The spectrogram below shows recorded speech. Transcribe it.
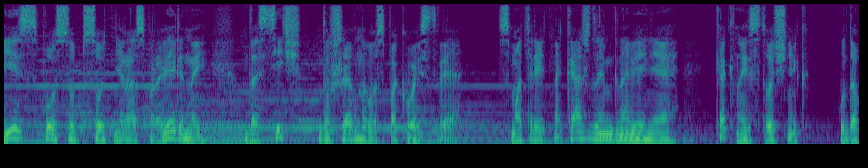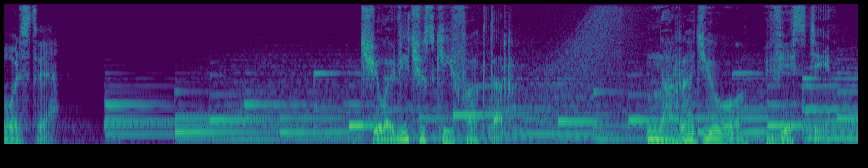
Есть способ, сотни раз проверенный, достичь душевного спокойствия. Смотреть на каждое мгновение, как на источник удовольствия. Человеческий фактор. На радио «Вести».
